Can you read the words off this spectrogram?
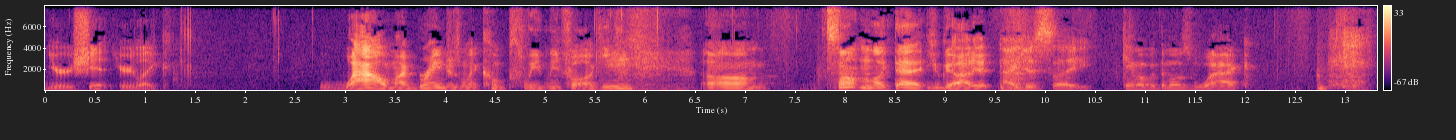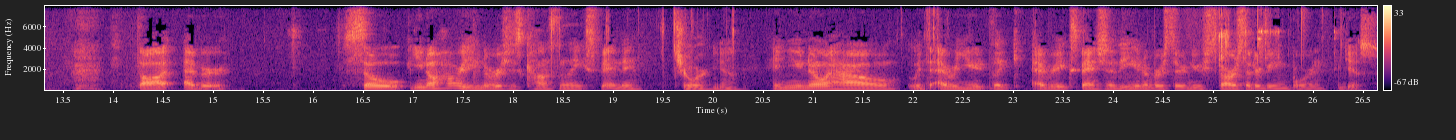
your shit. You're like wow my brain just went completely foggy. Um something like that. You got it. I just like came up with the most whack thought ever. So you know how our universe is constantly expanding, sure yeah and you know how with every like every expansion of the universe, there are new stars that are being born, yes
